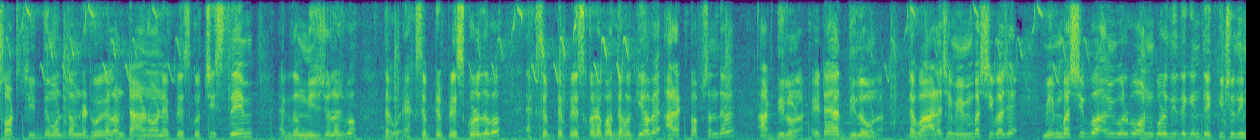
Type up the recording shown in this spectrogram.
শর্ট ফিডদের মধ্যে আমরা ঢুকে গেলাম টার্ন অনে প্রেস করছি সেম একদম নিচে চলে আসব। দেখো অ্যাকসেপ্টে প্রেস করে দেবো। অ্যাকসেপ্টে প্রেস করার পর দেখো কী হবে? আর একটা অপশান দেবে, আর দিল না। এটা আর দিলও না। দেখো, আর আছে মেম্বারশিপ আছে। মেম্বারশিপও আমি বলব অন করে দিতে কিন্তু কিছুদিন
